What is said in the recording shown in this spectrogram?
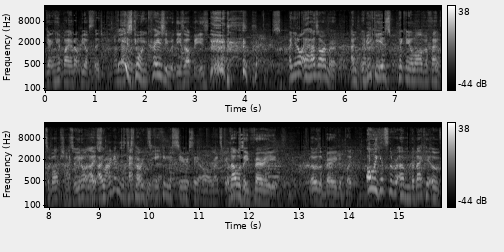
getting hit by an up B off stage. And He's was- going crazy with these up and you know what? It has armor, and Hibiki is picking a lot of offensive options. So you know what? I, I Swaggins is can't just not argue with taking this seriously at all. Let's be that honest. was a very, that was a very good play. Oh, he gets the um the back hit of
